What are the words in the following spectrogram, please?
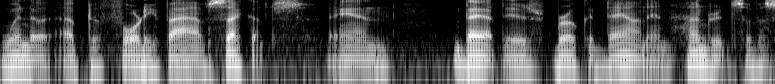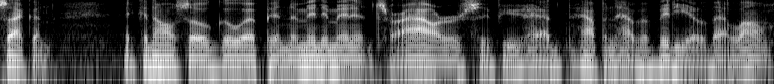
window up to 45 seconds and that is broken down in hundredths of a second. It can also go up into many minutes or hours if you had happen to have a video that long.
